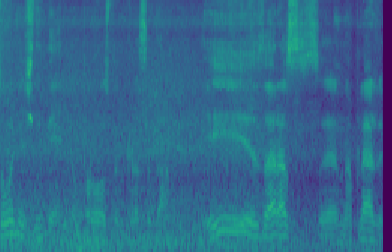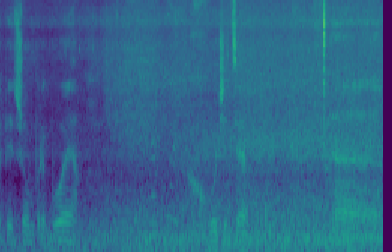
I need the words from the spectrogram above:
сонячний день, ну просто красота. І зараз е, на пляжі під шум прибоя хочеться е,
